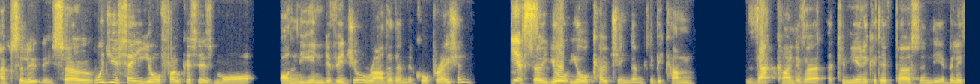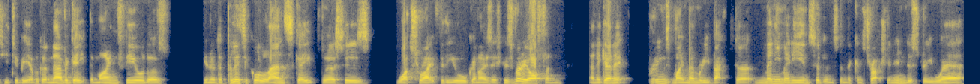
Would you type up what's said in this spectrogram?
Absolutely. So, would you say your focus is more on the individual rather than the corporation? Yes. So, you're, you're coaching them to become that kind of a, a communicative person, the ability to be able to navigate the minefield of you know the political landscape versus what's right for the organization because very often and again it brings my memory back to many, many incidents in the construction industry where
